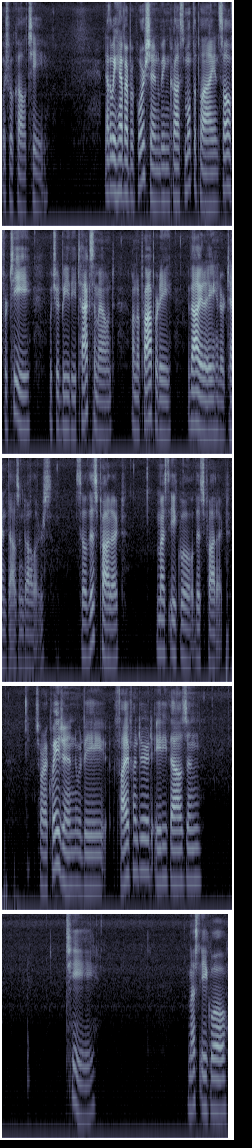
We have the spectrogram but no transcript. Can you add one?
which we'll call t. Now that we have our proportion, we can cross multiply and solve for t, which would be the tax amount on the property valued at $810,000. So this product must equal this product. So our equation would be 580,000 t must equal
